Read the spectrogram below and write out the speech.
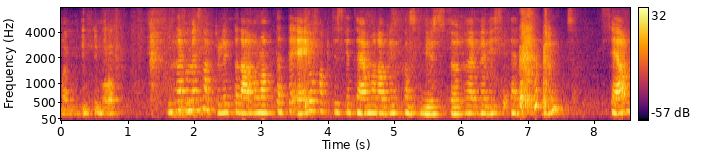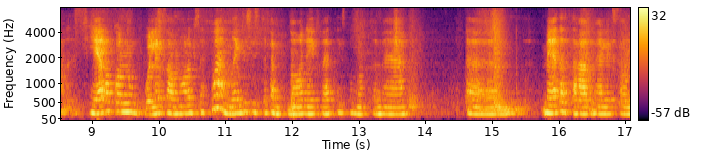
men ikke i morgen. Nei, for Vi snakket jo litt der om at dette er jo faktisk et tema det har blitt ganske mye større bevissthet rundt. Ser, ser dere noe, liksom, Har dere sett noe endring de siste 15 årene i Fretex med, eh, med dette her med liksom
